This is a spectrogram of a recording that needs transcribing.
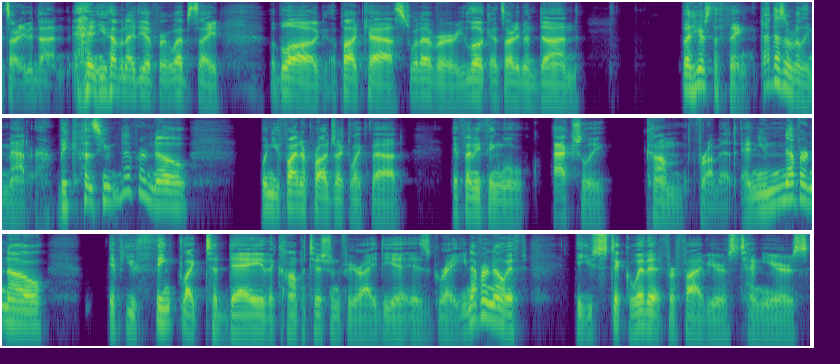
it's already been done. And you have an idea for a website, a blog, a podcast, whatever. You look, it's already been done. But here's the thing that doesn't really matter because you never know when you find a project like that if anything will actually come from it. And you never know if you think like today the competition for your idea is great. You never know if you stick with it for five years, 10 years,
